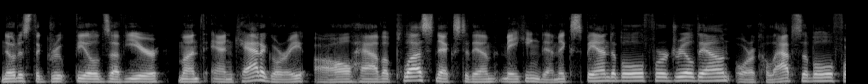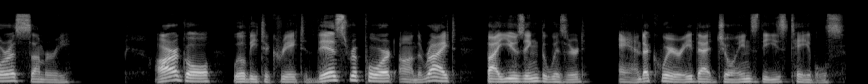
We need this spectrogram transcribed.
Notice the group fields of year, month, and category all have a plus next to them, making them expandable for drill down or collapsible for a summary. Our goal will be to create this report on the right by using the wizard and a query that joins these tables.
